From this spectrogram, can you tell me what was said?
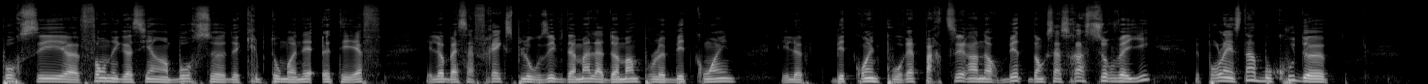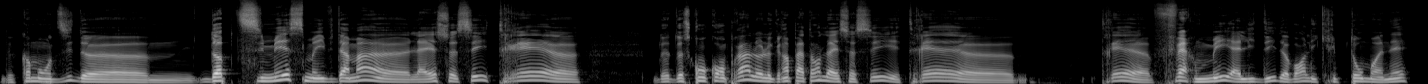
pour ces euh, fonds négociés en bourse de crypto-monnaie ETF. Et là, ben, ça ferait exploser évidemment la demande pour le Bitcoin. Et le Bitcoin pourrait partir en orbite. Donc, ça sera surveillé. Mais pour l'instant, beaucoup de, de, comme on dit, de, d'optimisme. Évidemment, euh, la SEC est très. Euh, de, ce qu'on comprend, le grand patron de la SEC est très, très fermé à l'idée de voir les crypto-monnaies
